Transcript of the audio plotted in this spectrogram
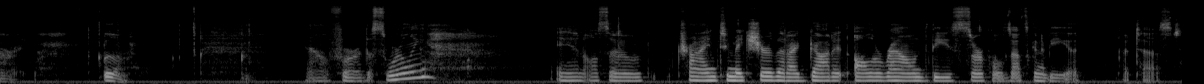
All right, boom. Now for the swirling and also trying to make sure that I got it all around these circles. That's going to be a, a test.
